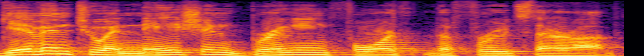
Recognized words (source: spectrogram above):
given to a nation bringing forth the fruits thereof.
